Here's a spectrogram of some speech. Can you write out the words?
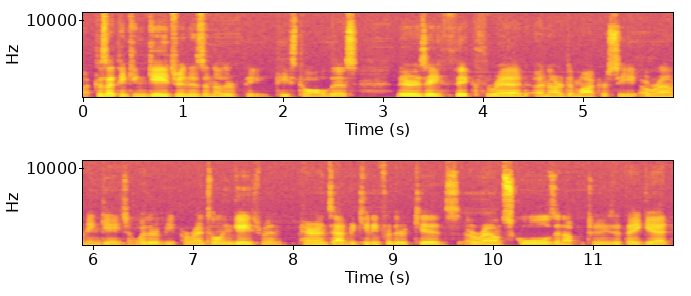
Because I think engagement is another piece to all this. There is a thick thread in our democracy around engagement, whether it be parental engagement, parents advocating for their kids around schools and opportunities that they get,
